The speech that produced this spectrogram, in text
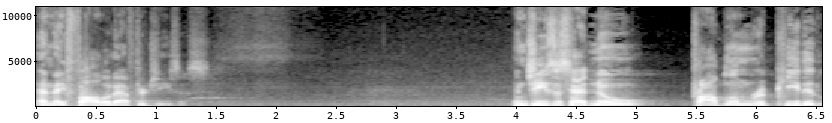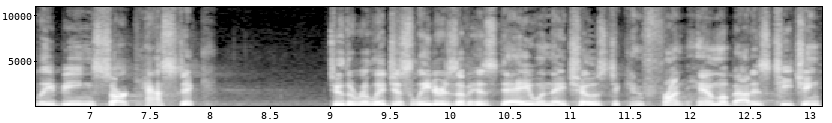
and they followed after Jesus. And Jesus had no problem repeatedly being sarcastic to the religious leaders of his day when they chose to confront him about his teaching.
